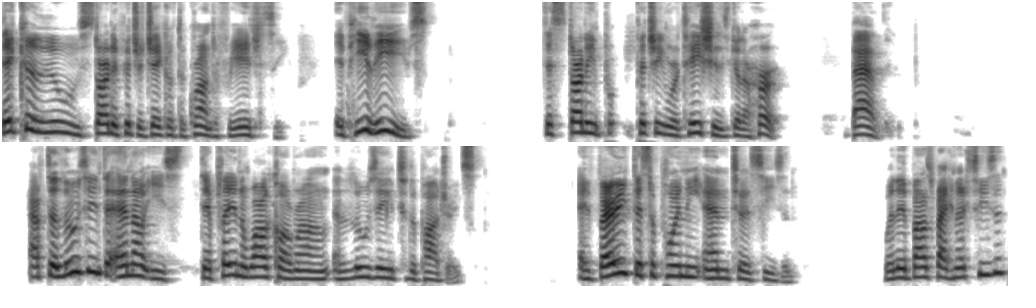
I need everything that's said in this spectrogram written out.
They could lose starting pitcher Jacob DeGrom to free agency. If he leaves, this starting p- pitching rotation is gonna hurt badly. After losing the NL East, they played in the wild card round and losing to the Padres. A very disappointing end to a season. Will they bounce back next season?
